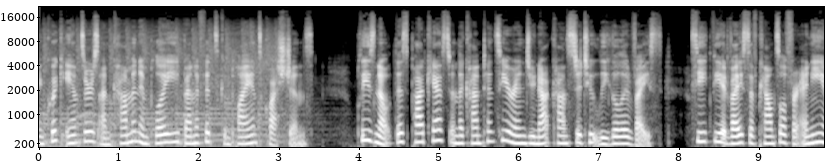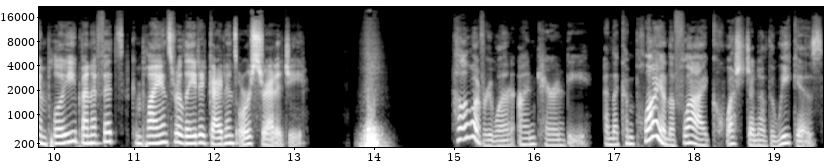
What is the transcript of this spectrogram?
and quick answers on common employee benefits compliance questions. Please note this podcast and the contents herein do not constitute legal advice. Seek the advice of counsel for any employee benefits, compliance related guidance, or strategy. Hello, everyone. I'm Karen B. And the Comply on the Fly question of the week is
